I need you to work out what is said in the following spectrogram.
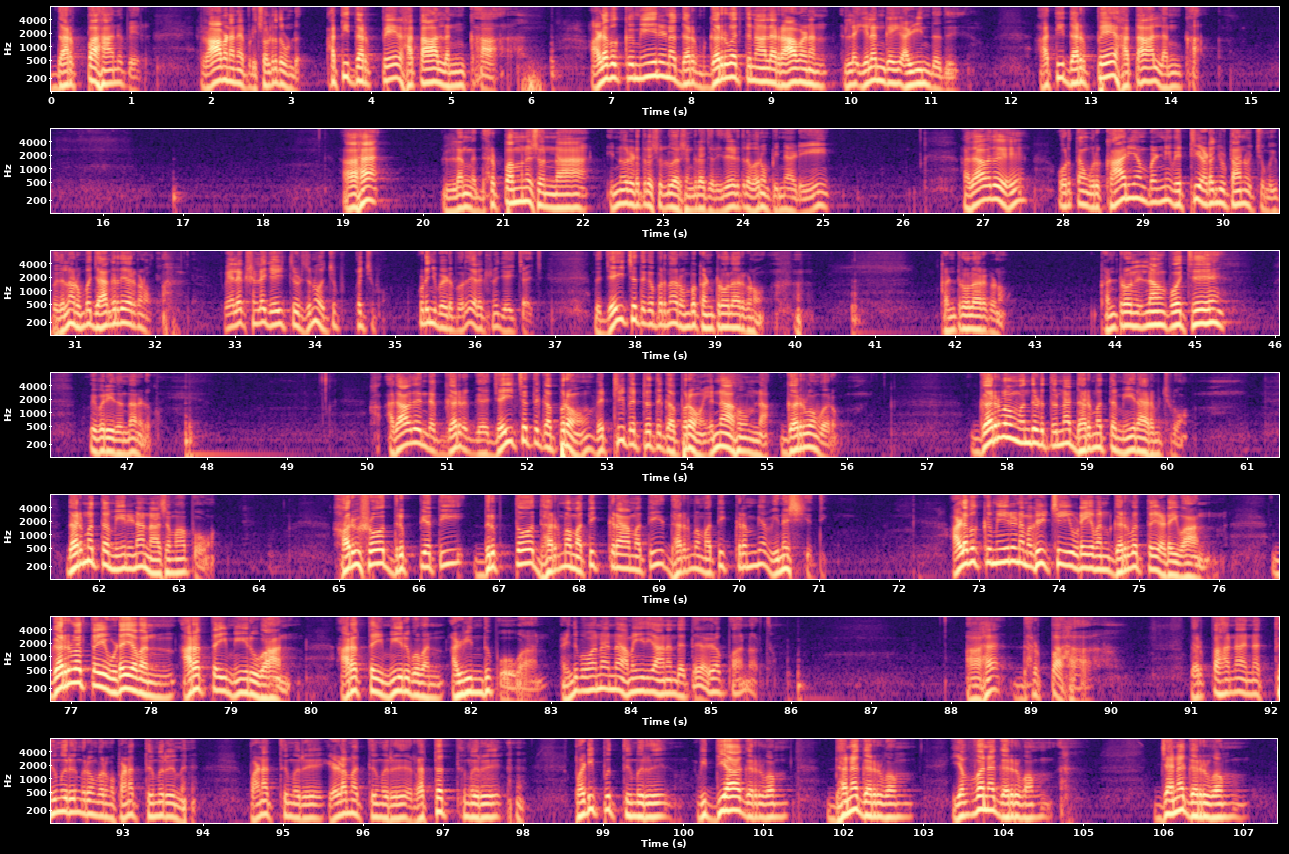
தர்பகான்னு பேர். ராவணனை இப்படி சொல்கிறது உண்டு. அதி தர்பேர் ஹதா லங்கா அளவுக்கு மீறின தர் கர்வத்தினால ராவணன் இல்லை இலங்கை அழிந்தது. அதி தர்பே ஹதா லங்கா. ஆக லங் தர்ப்பம்னு சொன்னால் இன்னொரு இடத்துல சொல்லுவார் சங்கராச்சாரியர் இதே இடத்துல வரும் பின்னாடி. அதாவது ஒருத்தன் ஒரு காரியம் பண்ணி வெற்றி அடைஞ்சுட்டான்னு வச்சுக்கோங்க. இப்போ இதெல்லாம் ரொம்ப ஜாக்கிரதையாக இருக்கணும். இப்போ எலெக்ஷனில் ஜெயிச்சுடுச்சுன்னு வச்சு வச்சுப்போம். முடிஞ்சு போயிட போகிறது எலெக்ஷனில் ஜெயிச்சாச்சு. இந்த ஜெயிச்சதுக்கு அப்புறம் தான் ரொம்ப கண்ட்ரோலாக இருக்கணும். கண்ட்ரோலாக இருக்கணும். கண்ட்ரோல் இல்லாமல் போச்சு விபரீதம் தான் நடக்கும். அதாவது இந்த கர் ஜெயிச்சதுக்கு அப்புறம் வெற்றி பெற்றதுக்கு அப்புறம் என்ன ஆகும்னா கர்வம் வரும். கர்வம் வந்துடுத்துன்னா தர்மத்தை மீற ஆரம்பிச்சுடுவோம் தர்மத்தை மீறினா நாசமாக போவோம் ஹருஷோ திருப்யதி திருப்தோ தர்மம் அதிக்கிராமதி தர்மம் அதிக்கிரமிய வினஷ்யதி. அளவுக்கு மீறின மகிழ்ச்சியை உடையவன் கர்வத்தை அடைவான். கர்வத்தை உடையவன் அறத்தை மீறுவான். அறத்தை மீறுபவன் அழிந்து போவான். அழிந்து போவான்னா என்ன? அமைதி ஆனந்தத்தை இழப்பான்னு அர்த்தம். ஆக தர்பகா தர்பகன்னா என்ன? திமிருங்கிறோம் பாருங்க பணத்திமிருன்னு. பணத்திமிரு இளமத்திமிரு இரத்தத்திமிரு படிப்பு திமிரு வித்யா கர்வம் தன கர்வம் யவ்வன கர்வம் ஜன கர்வம்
